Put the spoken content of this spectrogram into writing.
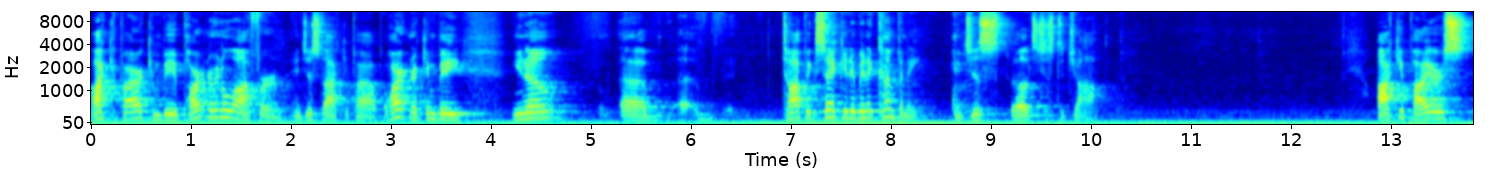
Occupier can be a partner in a law firm and just occupy. A partner can be, you know, uh, uh, top executive in a company and just, well, it's just a job. Occupiers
